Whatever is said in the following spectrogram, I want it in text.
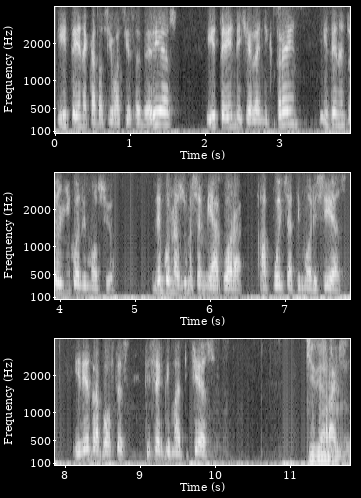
Είτε είναι κατασκευαστικές εταιρείες, είτε είναι η Hellenic Train, είτε είναι το ελληνικό δημόσιο. Δεν μπορούμε να ζούμε σε μια χώρα απόλυτη ατιμορρησίας, ιδιαίτερα από αυτές τις εγκληματικές Κύριε, Άντρου,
